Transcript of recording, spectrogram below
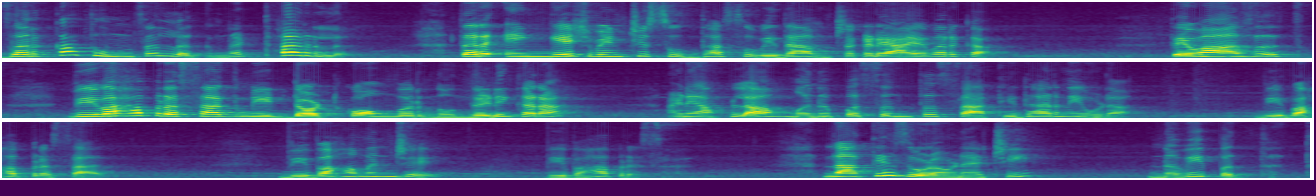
जर का तुमचं लग्न ठरलं तर एंगेजमेंटची सुद्धा सुविधा आमच्याकडे आहे बरं का. तेव्हा आजच विवाहप्रसाद मीट डॉट कॉमवर नोंदणी करा आणि आपला मनपसंत साथीदार निवडा. विवाहप्रसाद. विवाह म्हणजे विवाहप्रसाद. नाती जुळवण्याची नवी पद्धत.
